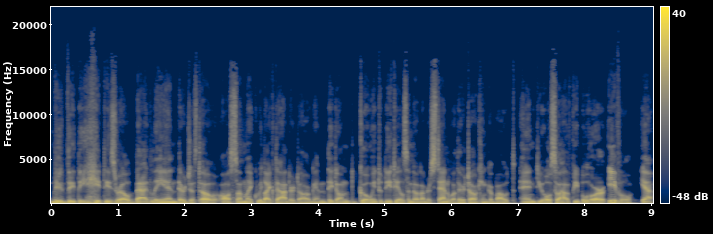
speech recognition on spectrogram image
they, they, they, hit Israel badly and they're just, oh, awesome. Like we like the underdog and they don't go into details and don't understand what they're talking about. And you also have people who are evil. Yeah.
